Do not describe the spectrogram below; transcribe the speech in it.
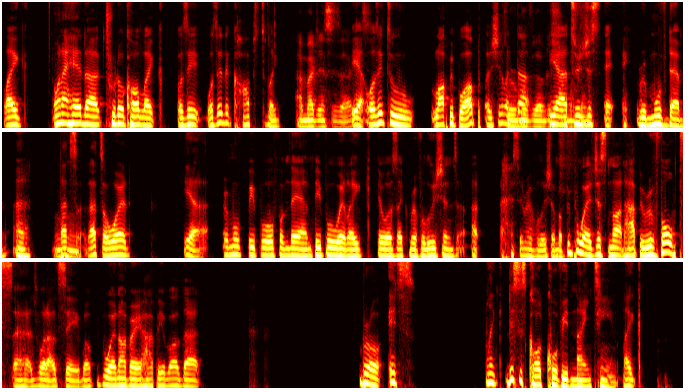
like when I heard uh, Trudeau called like was it was it the cops to like Emergencies Act. yeah was it to lock people up and shit To like that them, yeah to them. just eh, eh, remove them. Uh, that's Mhm. that's a word. Yeah, remove people from there, and people were like, there was like revolutions. Uh, I say revolution, but people were just not happy. Revolts uh, is what I would say, but people were not very happy about that. Bro, it's like this is called COVID nineteen. Like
